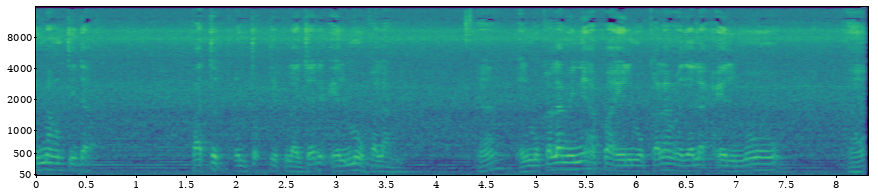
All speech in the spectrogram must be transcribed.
memang tidak patut untuk dipelajari ilmu kalam. Ya, ilmu kalam ini apa? Ilmu kalam adalah ilmu ha,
